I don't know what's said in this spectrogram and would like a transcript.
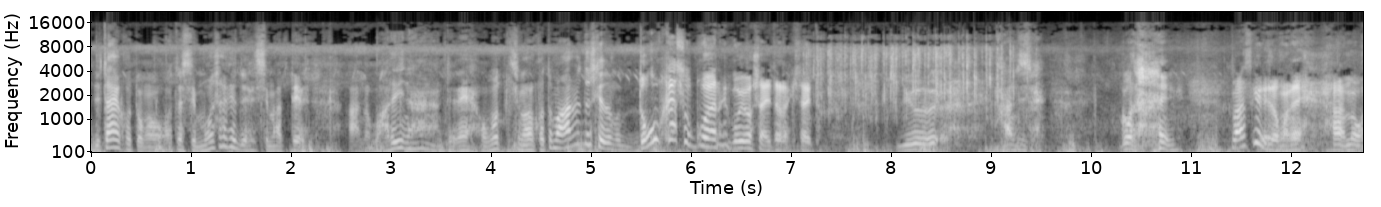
痛いことも私申し上げてしまって、あの、悪いなぁなんてね、思ってしまうこともあるんですけども、どうかそこはね、ご容赦いただきたいという感じでございますけれどもね、あの、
